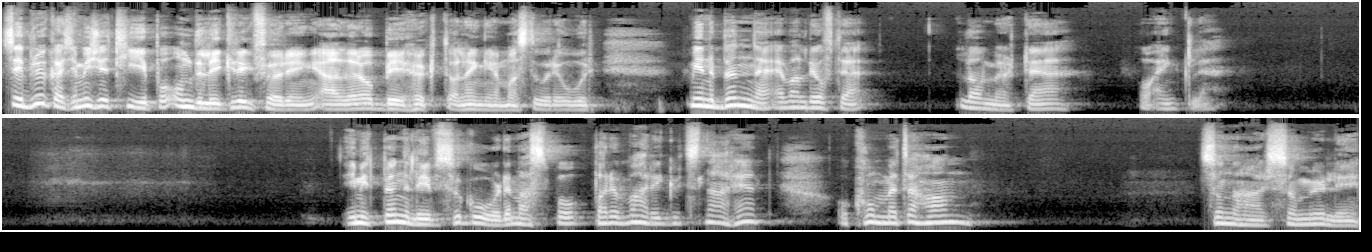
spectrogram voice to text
Så jeg bruker ikke mye tid på åndelig krigføring eller å be høyt og lenge med store ord. Mine bønner er veldig ofte lavmælte og enkle. I mitt bønneliv så går det mest på bare å være i Guds nærhet og komme til Han så nær som mulig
